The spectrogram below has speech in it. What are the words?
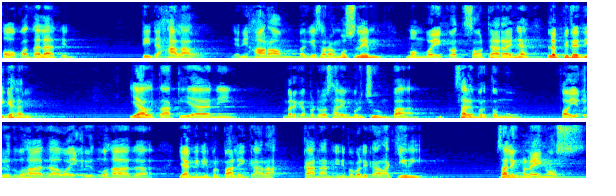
fawqa thalathin tidak halal yakni haram bagi seorang muslim memboikot saudaranya lebih dari tiga hari. Yaltaqiyani mereka berdua saling berjumpa, saling bertemu. Fayuridu hadza wa yuridu hadza. Yang ini berpaling ke arah kanan, ini berpaling ke arah kiri. Saling melengos.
